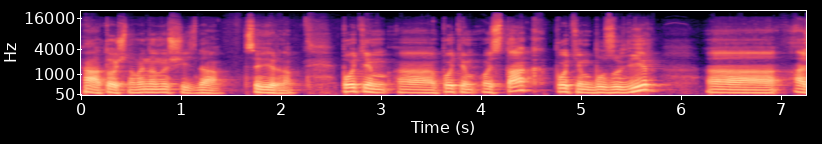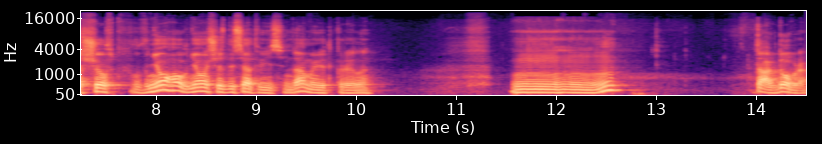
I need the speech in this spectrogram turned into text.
А, точно, в мене 0,6, да, все вірно. Потім, е, потім ось так, потім бузувір. Е, а що в, в нього? В нього 68, да, ми відкрили. Мгм. Так, добре.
